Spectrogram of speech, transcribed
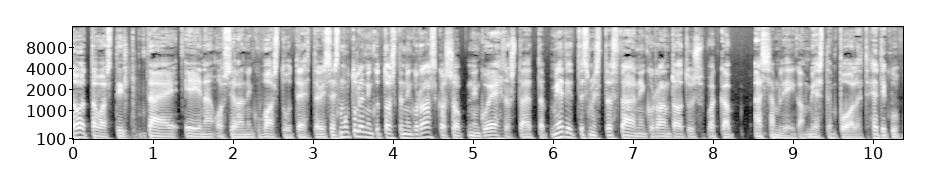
Toivottavasti tämä ei, ei enää ole siellä niinku vastuutehtävissä. Sitten mulla tuli niinku tuosta niinku raskosop niinku ehdosta, että mietitte esimerkiksi, jos tämä niinku rantautuisi vaikka SM-liigan miesten puolet. Heti kun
